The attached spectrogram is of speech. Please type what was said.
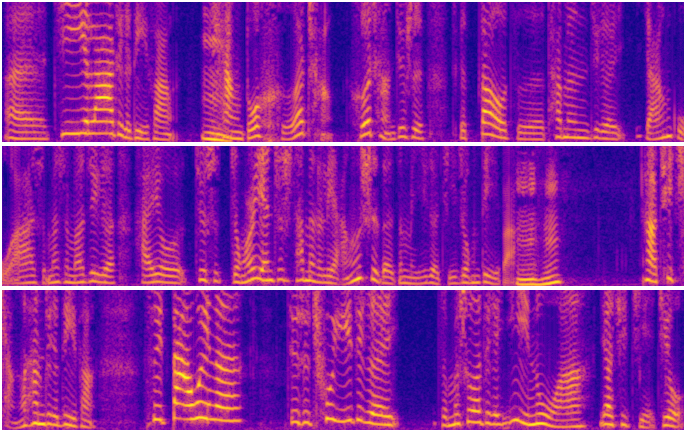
呃基伊拉这个地方，抢夺禾场。禾场就是这个稻子，他们这个羊谷啊，什么什么，这个还有就是总而言之是他们的粮食的这么一个集中地吧。嗯哼，啊，去抢了他们这个地方，所以大卫呢，就是出于这个怎么说这个易怒啊，要去解救。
